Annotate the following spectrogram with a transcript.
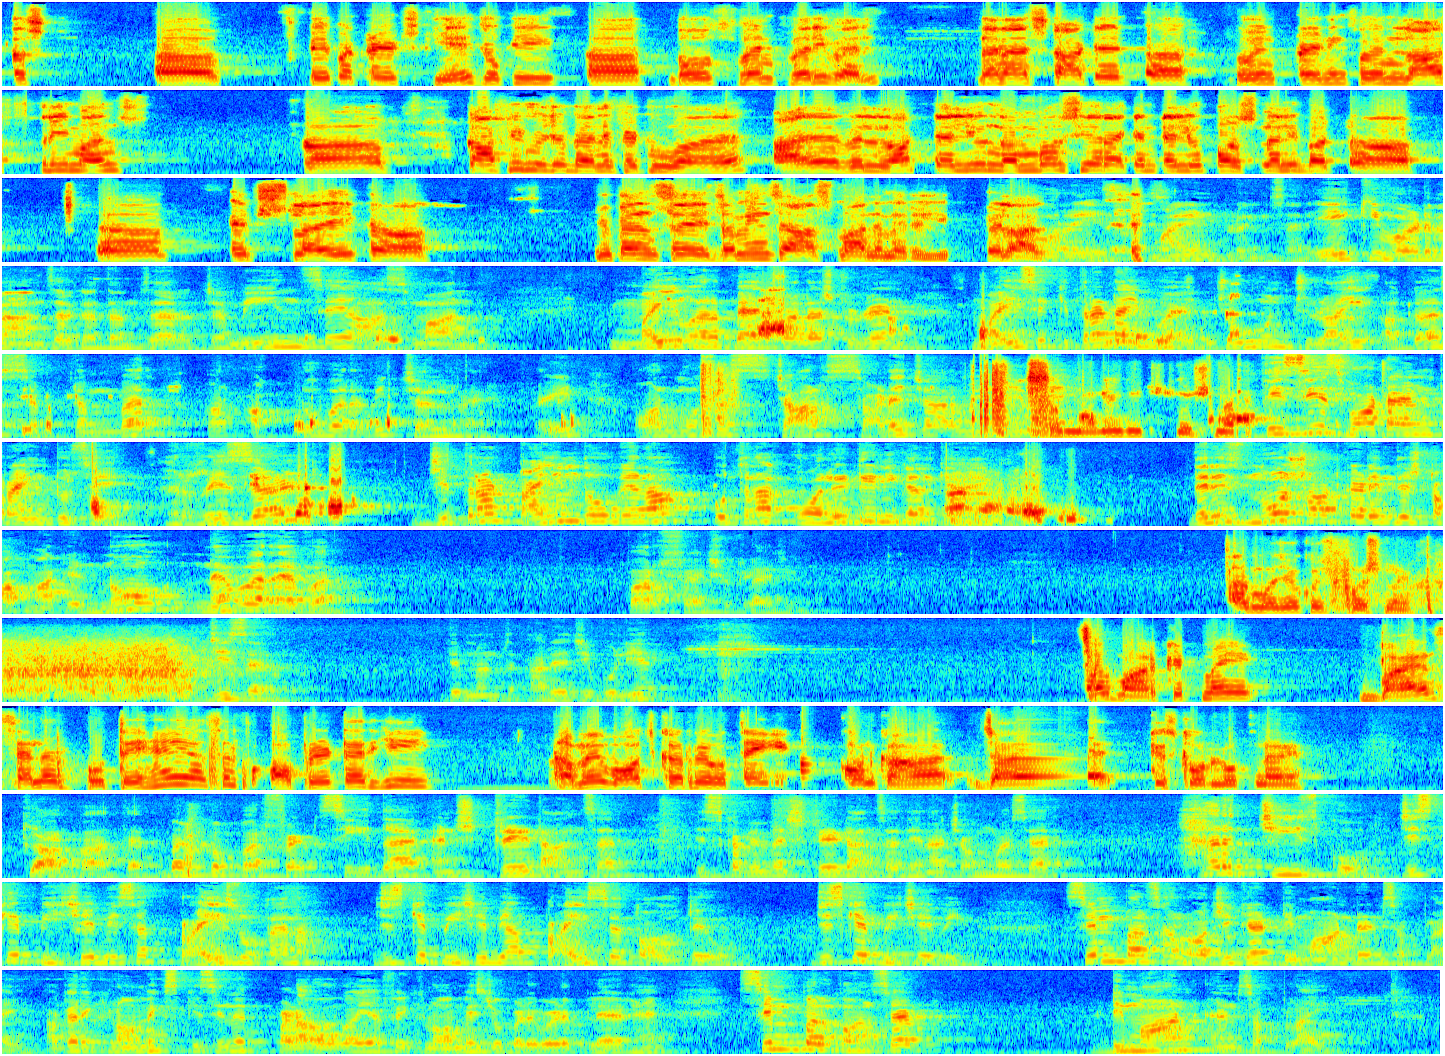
पेपर ट्रेड्स किए जो कि went very well then I started uh, doing training. So in last three months, uh, काफ़ी मुझे बेनिफिट हुआ है. I will not tell you numbers here I can tell you personally but it's like you can say ज़मीन से आसमान है मेरे लिए फ़िलहाल. माइंड ब्लोइंग सर एक ही वर्ड में आंसर खत्म सर ज़मीन से आसमान. मई वाला बैच वाला स्टूडेंट मई से कितना टाइम हुआ है? जून जुलाई अगस्त सितंबर और अक्टूबर अभी चल रहा है राइट ऑलमोस्ट चार साढ़े चार महीने this is what I am trying to say result जितना टाइम दोगे ना उतना क्वालिटी निकल के आएगा। There is no shortcut in the stock market no never ever perfect Shukla ji. Sir मुझे कुछ पूछना है। जी सर दिमनंत आर्य जी बोलिए। सर मार्केट में बायर सेलर होते हैं या सिर्फ़ ऑपरेटर ही हमें वॉच कर रहे होते हैं कि कौन कहाँ जा रहा है, किसको लूटना है? क्या बात है। बिल्कुल परफेक्ट सीधा एंड स्ट्रेट आंसर इसका भी मैं स्ट्रेट आंसर देना चाहूँगा सर हर चीज़ को, जिसके पीछे भी सर प्राइस होता है ना, जिसके पीछे भी आप प्राइस से तोलते हो, जिसके पीछे भी सिंपल सा लॉजिक है डिमांड एंड सप्लाई अगर इकोनॉमिक्स किसी ने पढ़ा होगा या फिर इकोनॉमिक्स जो बड़े बड़े प्लेयर हैं simple concept demand and supply.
